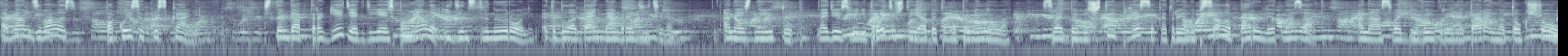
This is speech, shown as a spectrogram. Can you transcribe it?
Одна называлась «Покойся кусками». Стендап-трагедия, где я исполняла единственную роль. Это была дань моим родителям родителям. Она есть на YouTube. Надеюсь, вы не против, что я об этом упомянула. «Свадьба мечты» — пьеса, которую я написала пару лет назад. Она о свадьбе выигранной парой на ток-шоу.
